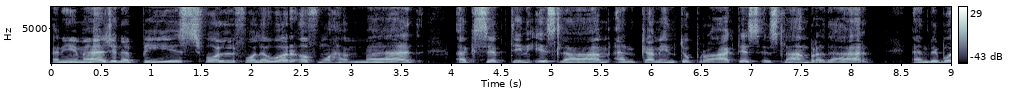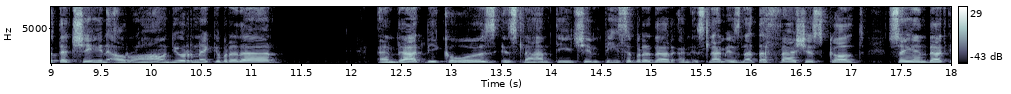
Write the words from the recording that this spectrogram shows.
And imagine a peaceful follower of Muhammad accepting Islam and coming to practice Islam, brother. And they put a chain around your neck, brother. And that because Islam teaching peace, brother. And Islam is not a fascist cult saying that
